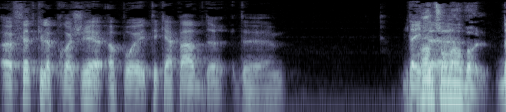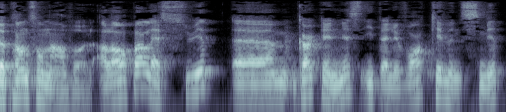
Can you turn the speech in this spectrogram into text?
a fait que le projet a pas été capable de, de Prendre son euh, envol. de prendre son envol. Alors par la suite, euh, Garth Ennis est allé voir Kevin Smith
